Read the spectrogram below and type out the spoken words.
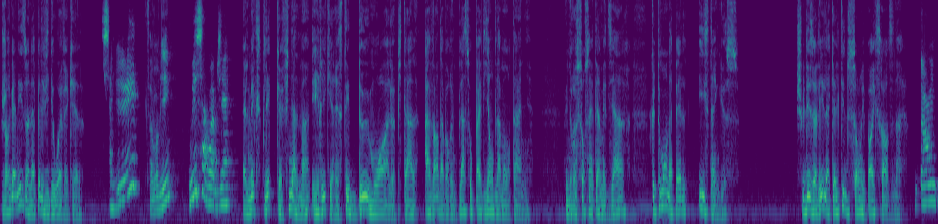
j'organise un appel vidéo avec elle. Salut. Ça va bien? Oui, ça va bien. Elle m'explique que finalement, Eric est resté deux mois à l'hôpital avant d'avoir une place au pavillon de la montagne, une ressource intermédiaire que tout le monde appelle East Angus. Je suis désolé, la qualité du son n'est pas extraordinaire. Donc,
